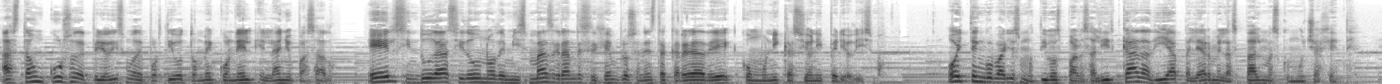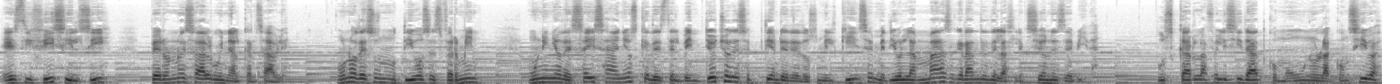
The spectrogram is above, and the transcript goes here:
hasta un curso de periodismo deportivo tomé con él el año pasado. Él sin duda ha sido uno de mis más grandes ejemplos en esta carrera de comunicación y periodismo. Hoy tengo varios motivos para salir cada día a pelearme las palmas con mucha gente. Es difícil, sí, pero no es algo inalcanzable. Uno de esos motivos es Fermín, un niño de 6 años que desde el 28 de septiembre de 2015 me dio la más grande de las lecciones de vida. Buscar la felicidad como uno la conciba,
